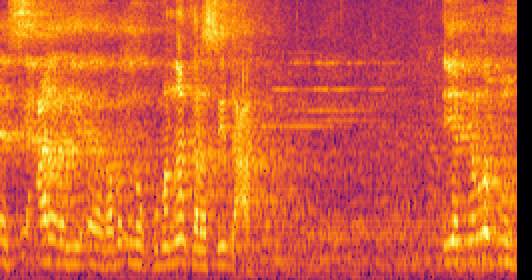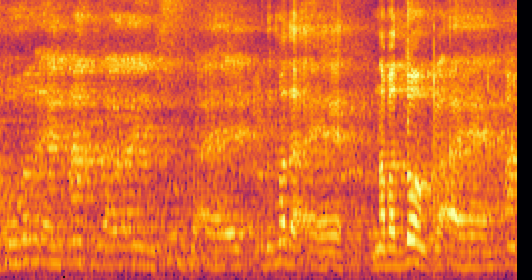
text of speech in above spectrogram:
ee si cararaya ee raba inuu kumanaan kale sii dhaca يكلا دوبان ان عام كتاب عليه سوف عظمدا نبدون كاه عام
